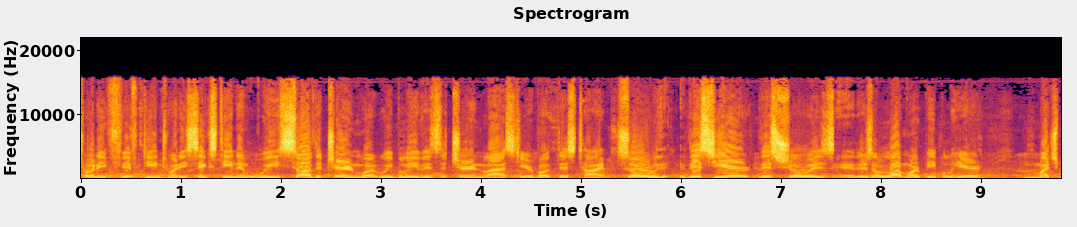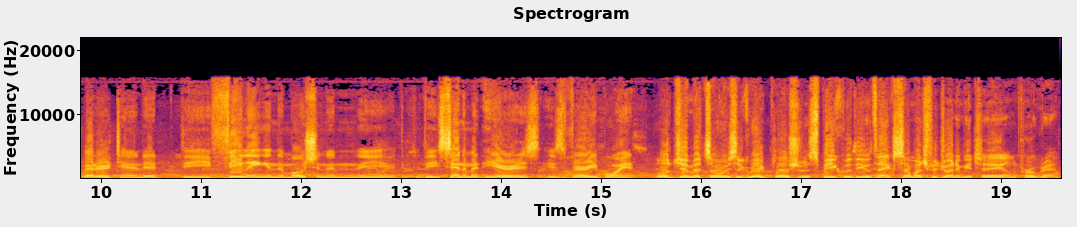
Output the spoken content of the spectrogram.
2015, 2016, and we saw the turn, what we believe is the turn last year about this time. So th- this year, this show is, uh, there's a lot more people here much better attended. The feeling and the motion and the the sentiment here is, is very buoyant. Well, Jim, it's always a great pleasure to speak with you. Thanks so much for joining me today on the program.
